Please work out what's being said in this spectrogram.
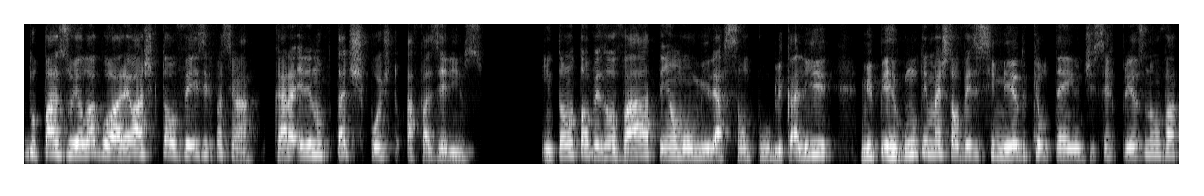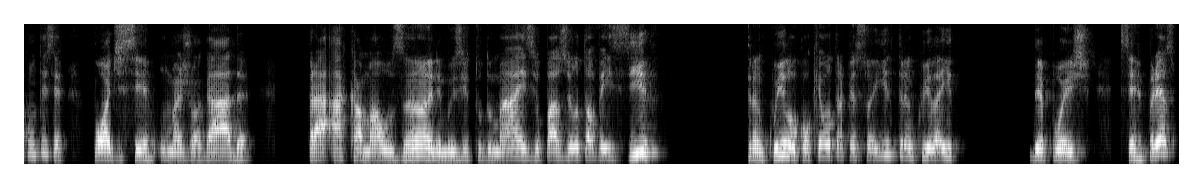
do Pazuello agora. Eu acho que talvez ele fale assim, ah, o cara ele não está disposto a fazer isso. Então talvez eu vá, tenha uma humilhação pública ali, me perguntem, mas talvez esse medo que eu tenho de ser preso não vá acontecer. Pode ser uma jogada para acalmar os ânimos e tudo mais, e o Pazuello talvez ir tranquilo, ou qualquer outra pessoa ir tranquila e depois ser preso?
